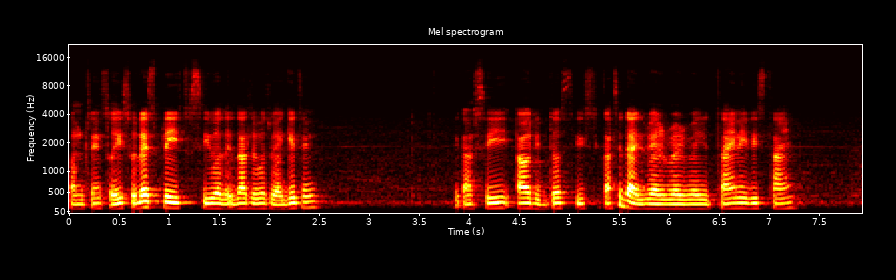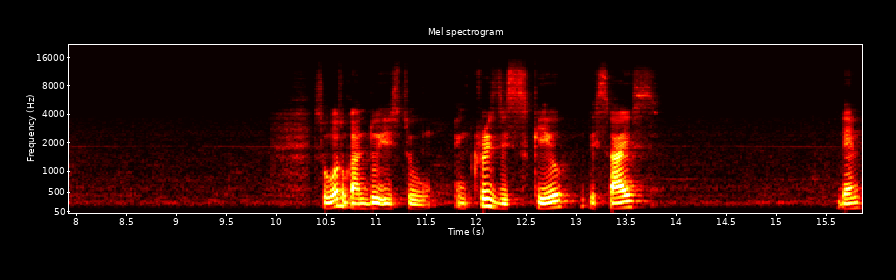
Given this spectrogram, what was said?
something so so let's play to see what exactly what we are getting. You can see how the dust is. You can see that it's very very very tiny this time so what we can do is to increase the scale the size then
